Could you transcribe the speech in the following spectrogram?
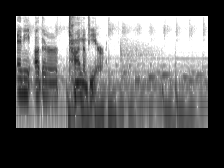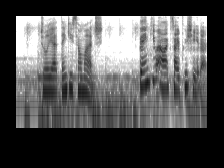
any other time of year. Juliet, thank you so much. Thank you, Alex. I appreciate it.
